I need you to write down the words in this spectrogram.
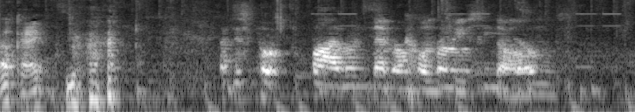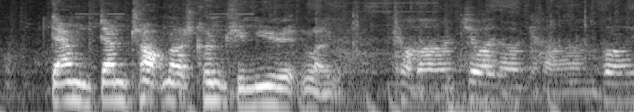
Okay. I just put 500 Them on country for songs. damn, damn top-notch country music, like. Come on, join our convoy.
